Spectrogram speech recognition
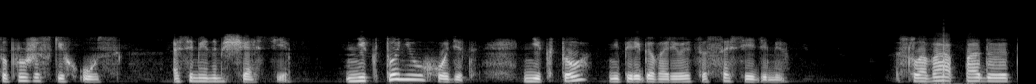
супружеских уз, о семейном счастье. Никто не уходит, никто не переговаривается с соседями. Слова падают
